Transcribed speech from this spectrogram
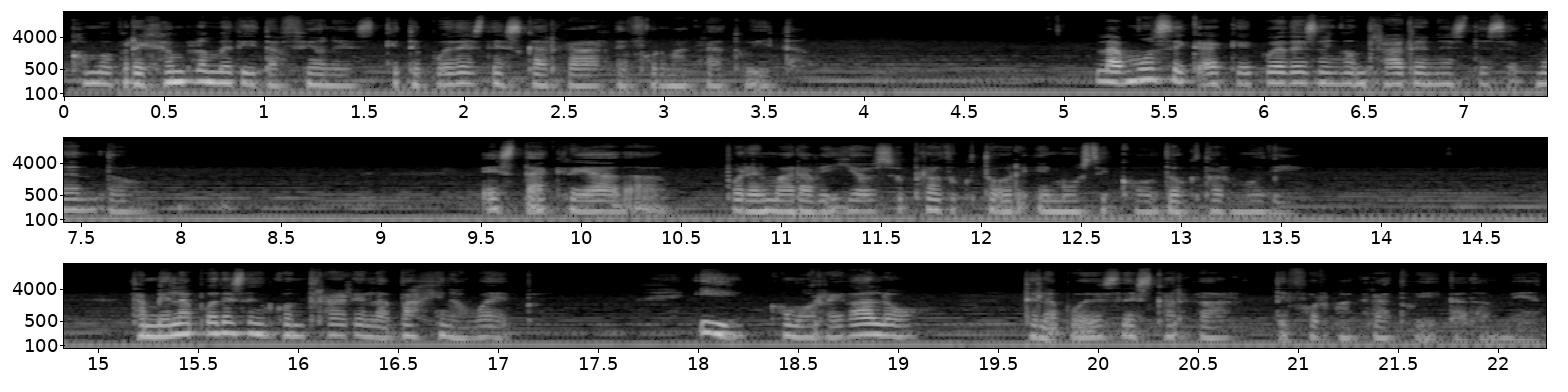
como por ejemplo meditaciones que te puedes descargar de forma gratuita. La música que puedes encontrar en este segmento está creada por el maravilloso productor y músico Dr. Moody. También la puedes encontrar en la página web y como regalo te la puedes descargar de forma gratuita también.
